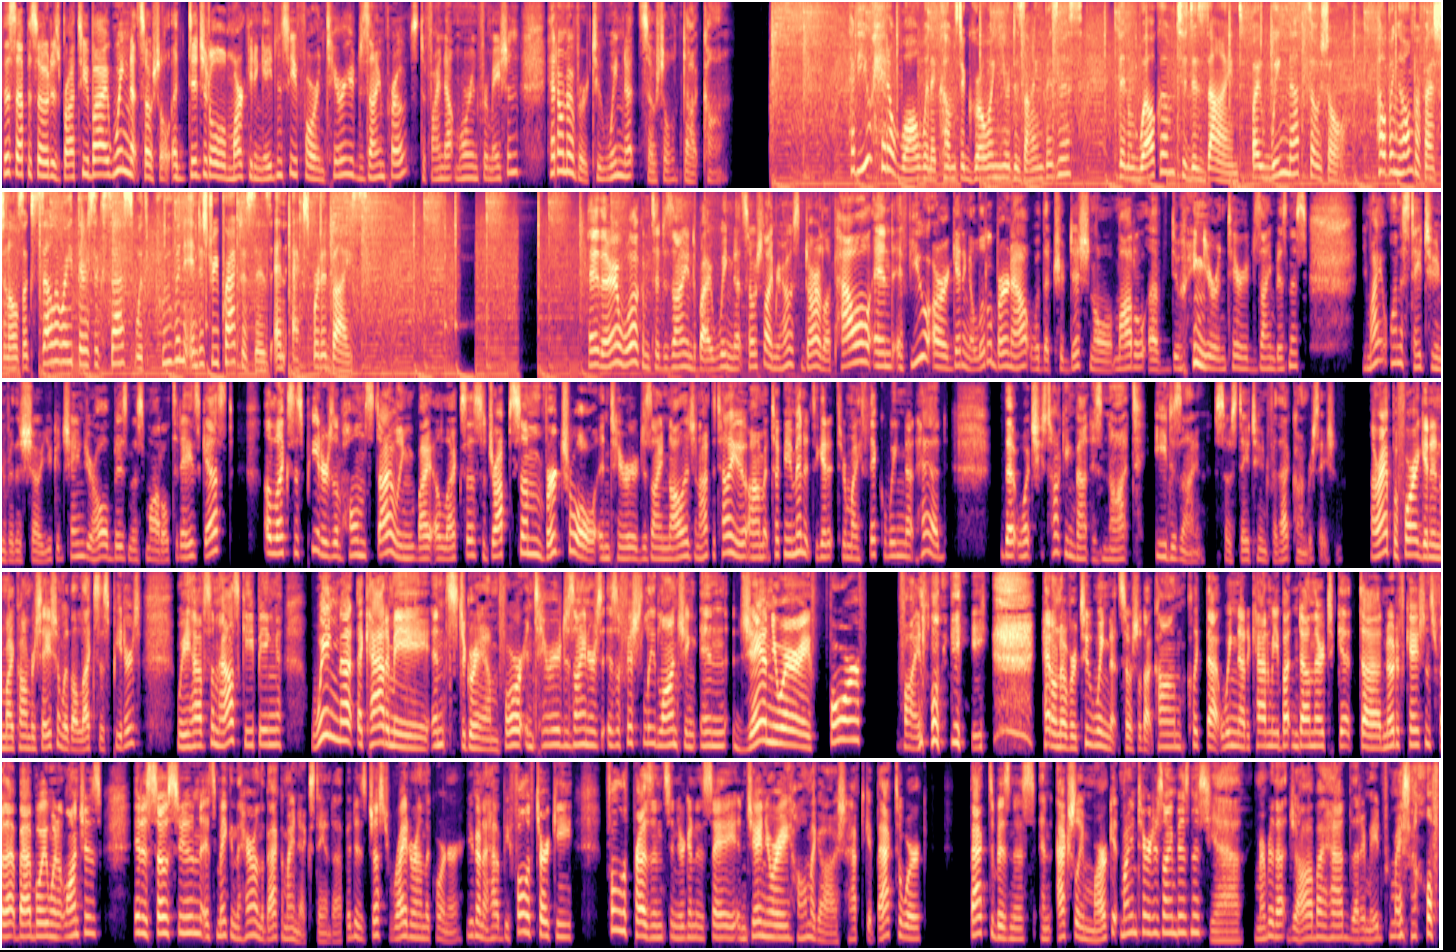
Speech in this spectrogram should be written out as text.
This episode is brought to you by Wingnut Social, a digital marketing agency for interior design pros. To find out more information, head on over to wingnutsocial.com. Have you hit a wall when it comes to growing your design business? Then welcome to Designed by Wingnut Social, helping home professionals accelerate their success with proven industry practices and expert advice. Hey there, and welcome to Designed by Wingnut Social. I'm your host, Darla Powell. And if you are getting a little burnout with the traditional model of doing your interior design business, you might want to stay tuned for this show. You could change your whole business model. Today's guest, Alexis Peters of Home Styling by Alexis, dropped some virtual interior design knowledge. And I have to tell you, um, it took me a minute to get it through my thick wingnut head that what she's talking about is not e design. So stay tuned for that conversation. All right, before I get into my conversation with Alexis Peters, we have some housekeeping. Wingnut Academy Instagram for interior designers is officially launching in January for finally head on over to wingnutsocial.com click that wingnut academy button down there to get uh, notifications for that bad boy when it launches it is so soon it's making the hair on the back of my neck stand up it is just right around the corner you're going to have be full of turkey full of presents and you're going to say in january oh my gosh i have to get back to work back to business and actually market my interior design business. Yeah. Remember that job I had that I made for myself?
